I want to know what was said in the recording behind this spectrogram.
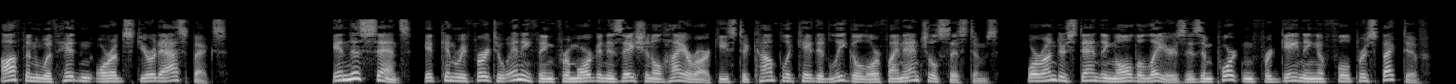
often with hidden or obscured aspects. In this sense, it can refer to anything from organizational hierarchies to complicated legal or financial systems, where understanding all the layers is important for gaining a full perspective.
